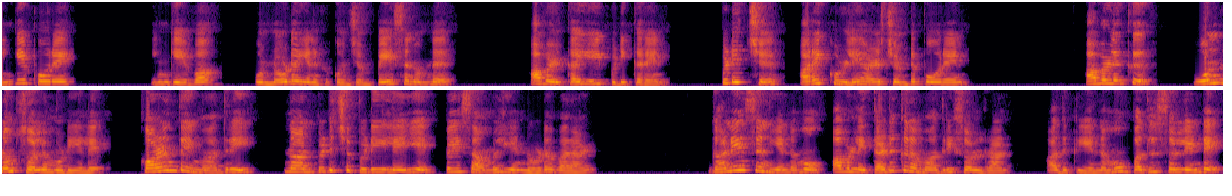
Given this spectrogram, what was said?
எங்கே போறே? இங்கே வா உன்னோட எனக்கு கொஞ்சம் பேசணும்னு அவள் கையை பிடிக்கிறேன். பிடிச்சு அறைக்குள்ளே அழைச்சுண்டு போறேன். அவளுக்கு ஒன்னும் சொல்ல முடியலே. குழந்தை மாதிரி நான் பிடிச்ச பிடியிலேயே பேசாமல் என்னோட வராள். கணேசன் என்னமோ அவளை தடுக்கிற மாதிரி சொல்றான். அதுக்கு என்னமோ பதில் சொல்லிண்டே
